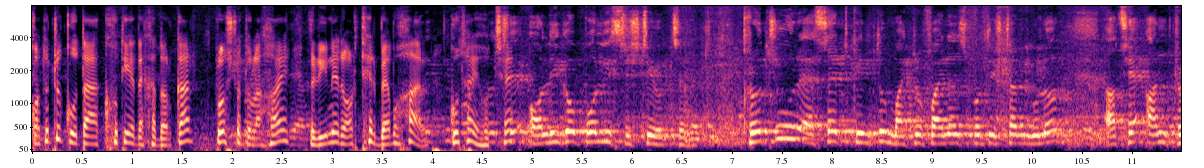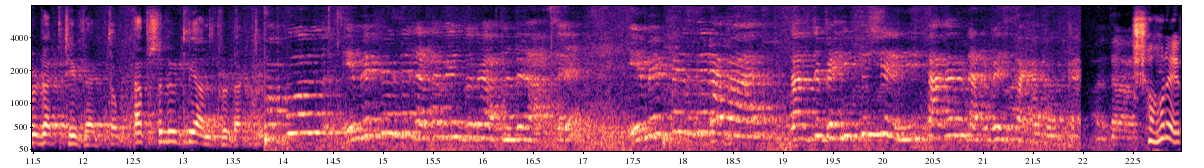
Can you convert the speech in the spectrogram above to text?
কতটুকু তা খতিয়ে দেখা দরকার? প্রশ্ন তোলা হয় ঋণের অর্থের ব্যবহার কোথায় হচ্ছে? অলিগোপলি সৃষ্টি হচ্ছে নাকি? প্রচুর অ্যাসেট কিন্তু মাইক্রো ফাইন্যান্স প্রতিষ্ঠানগুলোর আছে আনপ্রোডাক্টিভ একদম অ্যাবসলিউটলি আনপ্রোডাক্টিভ সকল এমএফএস এর ডাটাবেস ধরে আপনাদের আছে। এমএফএস এর আবার তার যে বেনিফিশিয়ারি তাদেরও ডাটাবেস থাকা দরকার। শহরের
